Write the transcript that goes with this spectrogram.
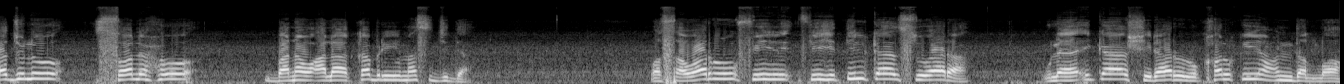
রাজুলু সালেহ বানাও আলা কাবরি মসজিদা। ওয়াসাওয়ারু ফি, ফিহি সুয়ারা। উলাইকা শিরারুল খলকি আন্দাল্লাহ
